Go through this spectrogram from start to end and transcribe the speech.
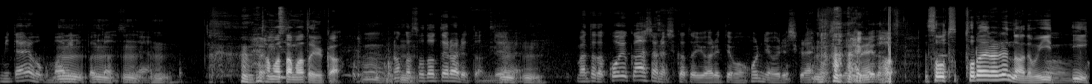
みたいな僕周りにいっぱいいたんですよね、うんうんうんたまたまというか。うん。なんか育てられたんで、うんうん。まあ、ただこういう感謝の仕方を言われても本人は嬉しくないかもしれないけど、そうと捉えられるのはでもいいうん。いい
